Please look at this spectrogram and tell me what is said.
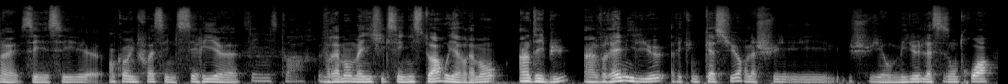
ouais c'est, c'est, euh, encore une fois, c'est une série euh, C'est une histoire. vraiment magnifique. C'est une histoire où il y a vraiment un début, un vrai milieu avec une cassure. Là, je suis, je suis au milieu de la saison 3,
